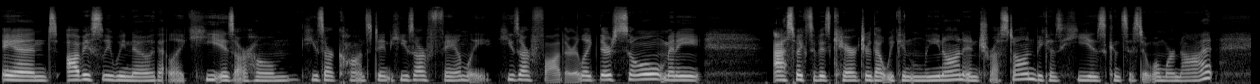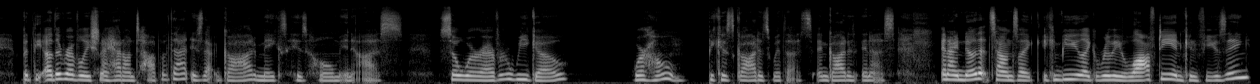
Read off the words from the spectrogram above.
And obviously, we know that like He is our home, He's our constant, He's our family, He's our Father. Like, there's so many aspects of His character that we can lean on and trust on because He is consistent when we're not. But the other revelation I had on top of that is that God makes His home in us. So, wherever we go, we're home because God is with us and God is in us. And I know that sounds like it can be like really lofty and confusing,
